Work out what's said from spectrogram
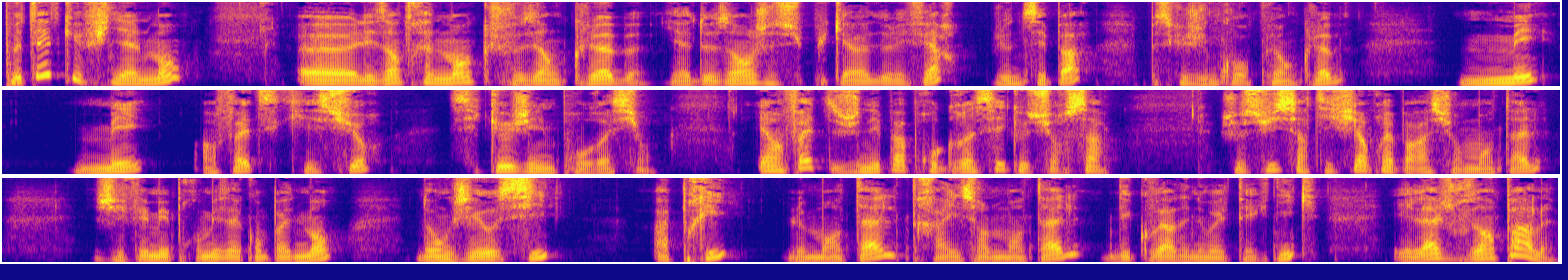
peut-être que finalement, euh, les entraînements que je faisais en club il y a deux ans, je suis plus capable de les faire, je ne sais pas, parce que je ne cours plus en club, mais, mais, en fait, ce qui est sûr, c'est que j'ai une progression. Et en fait, je n'ai pas progressé que sur ça. Je suis certifié en préparation mentale, j'ai fait mes premiers accompagnements. Donc j'ai aussi appris le mental, travaillé sur le mental, découvert des nouvelles techniques. Et là, je vous en parle.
